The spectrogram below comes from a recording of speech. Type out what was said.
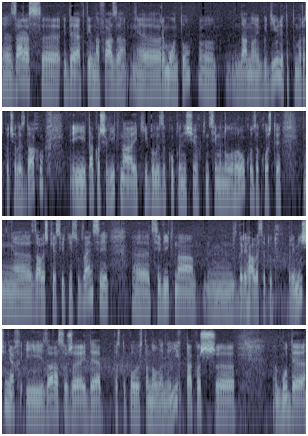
Е, Зараз е, іде активна фаза е, ремонту даної будівлі, тобто ми розпочали з даху. І також вікна, які були закуплені ще в кінці минулого року за кошти залишки освітньої субвенції. Ці вікна зберігалися тут в приміщеннях, і зараз вже йде поступове встановлення їх. Також буде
